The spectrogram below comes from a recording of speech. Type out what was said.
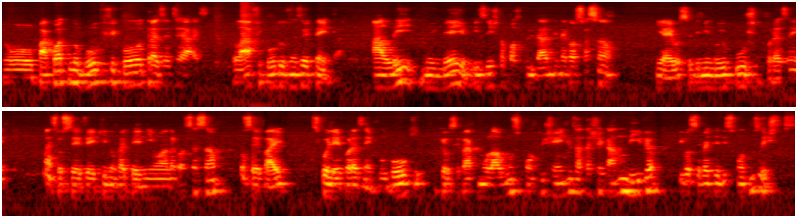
no pacote no book ficou 300 reais, lá ficou 280 ali no e-mail existe a possibilidade de negociação. E aí você diminui o custo, por exemplo. Mas se você vê que não vai ter nenhuma negociação, você vai escolher, por exemplo, o bulk, porque você vai acumular alguns pontos gênios até chegar num nível que você vai ter descontos extras.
